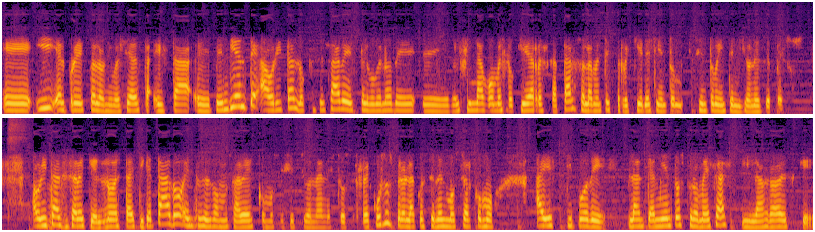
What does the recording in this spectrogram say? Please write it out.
eh, y el proyecto de la universidad está, está eh, pendiente. Ahorita lo que se sabe es que el gobierno de Delfina Gómez lo quiere rescatar, solamente que requiere 120 millones de pesos. Ahorita se sabe que no está etiquetado, entonces vamos a ver cómo se gestionan estos recursos, pero la cuestión es mostrar cómo hay este tipo de planteamientos, promesas y la verdad es que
